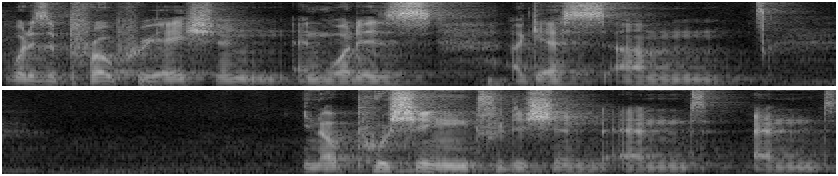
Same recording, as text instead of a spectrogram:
what is appropriation and what is, I guess, um, you know, pushing tradition and, and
